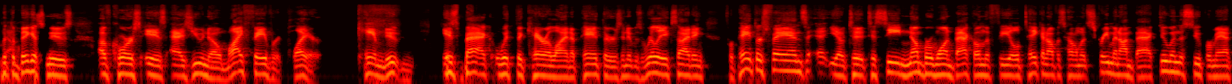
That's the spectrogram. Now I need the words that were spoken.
but no. the biggest news, of course, is as you know, my favorite player, Cam Newton, is back with the Carolina Panthers, and it was really exciting for Panthers fans, eh, you know, to to see number one back on the field, taking off his helmet, screaming, "I'm back!" doing the Superman,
